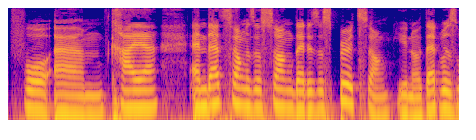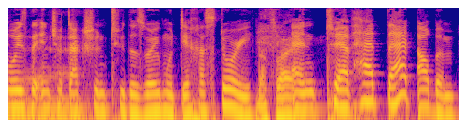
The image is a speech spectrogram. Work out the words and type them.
for um, Kaya. And that song is a song that is a spirit song. You know, that was always the introduction to the Zoe Modiga story. That's right. And to have had that album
